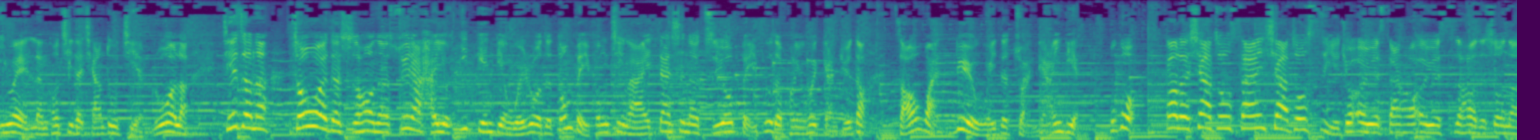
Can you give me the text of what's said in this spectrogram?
因为冷空气的强度减弱了。接着呢，周二的时候呢，虽然还有一点点微弱的东北风进来，但是呢，只有北部的朋友会感觉到早晚略微的转凉一点。不过到了下周三、下周四，也就二月三号、二月四号的时候呢，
